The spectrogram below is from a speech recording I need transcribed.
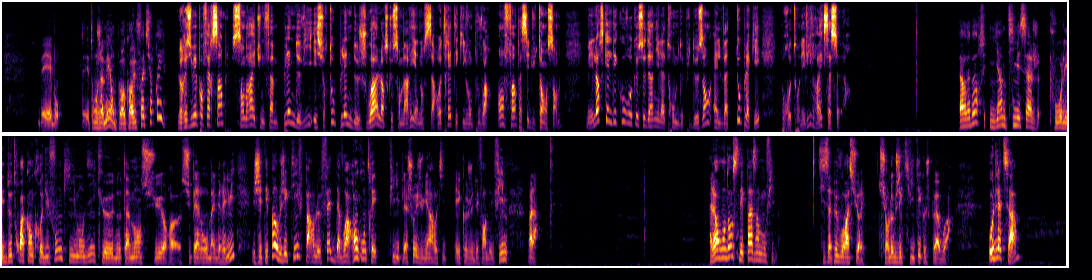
Mais bon, sait-on jamais, on peut encore une fois être surpris. Le résumé pour faire simple, Sandra est une femme pleine de vie et surtout pleine de joie lorsque son mari annonce sa retraite et qu'ils vont pouvoir enfin passer du temps ensemble. Mais lorsqu'elle découvre que ce dernier la trompe depuis deux ans, elle va tout plaquer pour retourner vivre avec sa sœur. Alors d'abord, il y a un petit message pour les 2-3 cancres du fond qui m'ont dit que, notamment sur euh, Super Héros Malgré Lui, j'étais pas objectif par le fait d'avoir rencontré Philippe Lachaud et Julien Arrotti, et que je défendais le film, voilà. Alors Rondant, ce n'est pas un bon film, si ça peut vous rassurer, sur l'objectivité que je peux avoir. Au-delà de ça,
